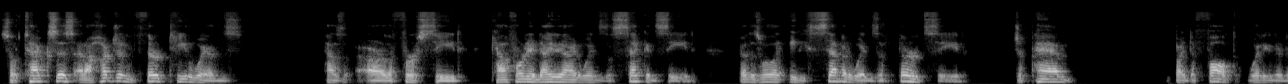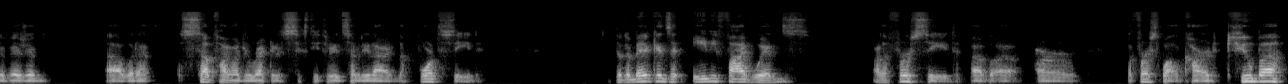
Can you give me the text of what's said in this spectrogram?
So Texas at 113 wins has are the first seed. California 99 wins, the second seed. Venezuela 87 wins, the third seed. Japan, by default, winning their division uh, with a sub 500 record of 63 and 79, the fourth seed. The Dominicans at 85 wins are the first seed of uh, the first wild card. Cuba,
